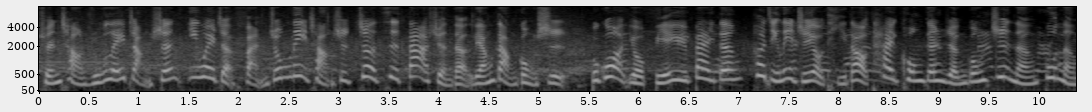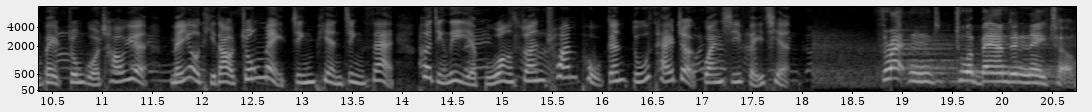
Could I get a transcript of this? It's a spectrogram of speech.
全场如雷掌声，意味着反中立场是这次大选的两党共识。不过，有别于拜登，贺锦丽只有提到太空跟人工智能不能被中国超越，没有提到中美晶片竞赛。贺锦丽也不忘酸川普跟独裁者关系匪浅。Threatened to abandon NATO.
